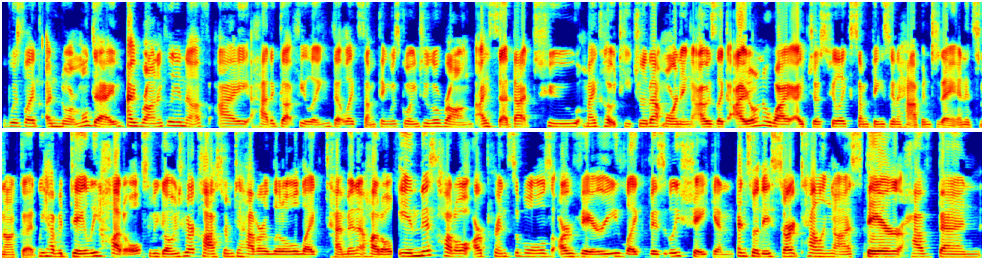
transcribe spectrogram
was like a normal day. Ironically enough, I had a gut feeling that like something was going to go wrong. I said that to my co-teacher that morning. I was like, I don't know why. I just feel like something's going to happen today and it's not good. We have a daily huddle. So we go into our classroom to have our little like 10 minute huddle. In this huddle, our principals are very like visibly shaken. And so they start telling us there have been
